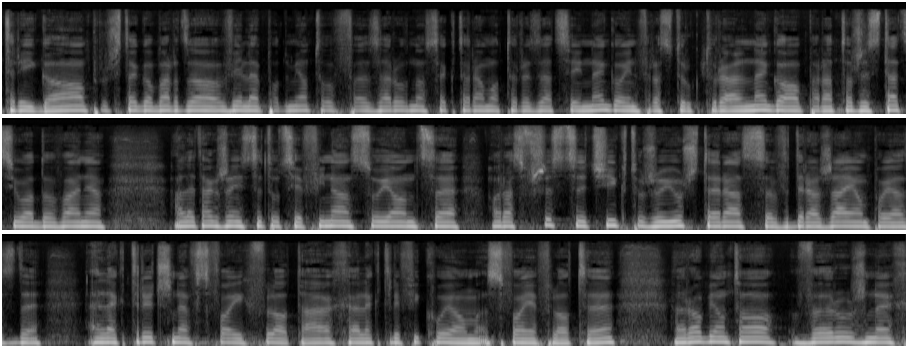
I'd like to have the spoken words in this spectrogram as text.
Trigo. Oprócz tego bardzo wiele podmiotów e, zarówno sektora motoryzacyjnego, infrastrukturalnego, operatorzy stacji ładowania, ale także instytucje finansujące oraz wszyscy ci, którzy już teraz wdrażają pojazdy elektryczne w swoich flotach, elektryfikują swoje floty. Robią to w różnych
